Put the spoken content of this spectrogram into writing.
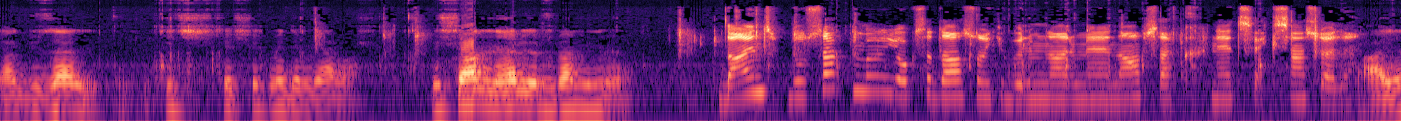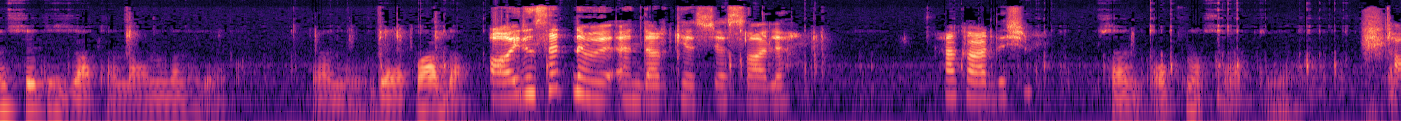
Ya güzel hiç keşfetmediğim bir yer var. Biz şu an ne arıyoruz ben bilmiyorum. Diamond bulsak mı yoksa daha sonraki bölümler mi? Ne yapsak? Ne etsek? Sen söyle. Iron setiz zaten daha ondan ne gerek var? Yani gerek var da Iron Set'le mi Ender keseceğiz Salih? Ha kardeşim. sen ok nasıl yaptın ya?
